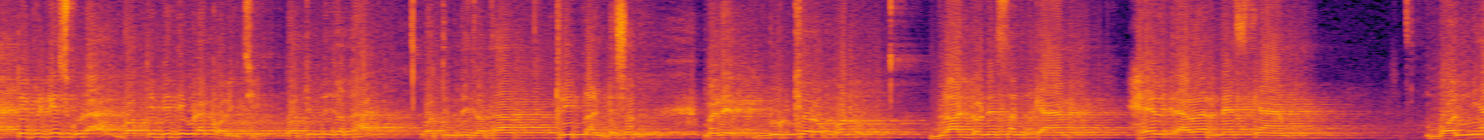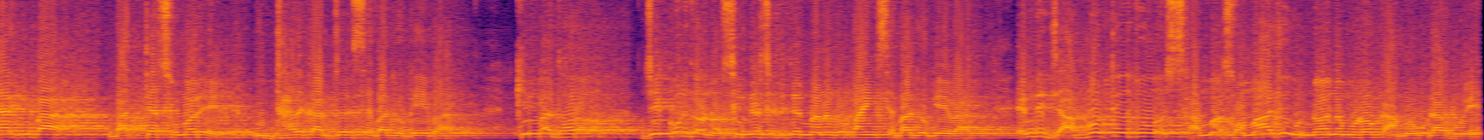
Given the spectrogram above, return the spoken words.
ଆକ୍ଟିଭିଟିଜ୍ ଗୁଡ଼ା ଗତିବିଧି ଗୁଡ଼ା କରିଛି ଗତିବିଧି ଯଥା ଗତିବିଧି ଯଥା ଟ୍ରି ପ୍ଲାଣ୍ଟେସନ୍ ମାନେ ବୃକ୍ଷରୋପଣ blood donation camp health awareness camp ବନ୍ୟା କିମ୍ବା ବାତ୍ୟା ସମୟରେ ଉଦ୍ଧାର କାର୍ଯ୍ୟରେ ସେବା ଯୋଗାଇବା କିମ୍ବା ଧର ଯେକୌଣସି ଧରଣ ସିନିୟର ସିଟିଜେନ୍ମାନଙ୍କ ପାଇଁ ସେବା ଯୋଗାଇବା ଏମିତି ଯାବତୀୟ ଯେଉଁ ସମାଜ ଉନ୍ନୟନମୂଳକ କାମ ଗୁଡ଼ା ହୁଏ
